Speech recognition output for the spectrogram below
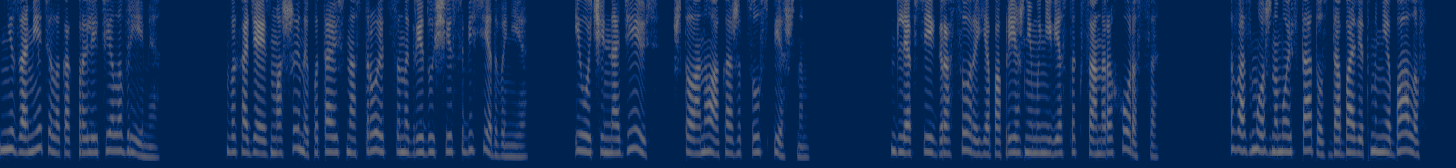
не заметила, как пролетело время. Выходя из машины, пытаюсь настроиться на грядущее собеседование и очень надеюсь, что оно окажется успешным. Для всей Гроссоры я по-прежнему невеста Ксанора Хороса. Возможно, мой статус добавит мне баллов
